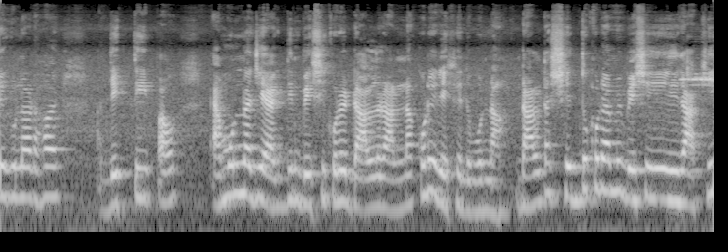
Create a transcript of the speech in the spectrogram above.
রেগুলার হয় দেখতেই পাও। এমন না যে একদিন বেশি করে ডাল রান্না করে রেখে দেবো। না ডালটা সেদ্ধ করে আমি বেশি রাখি।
